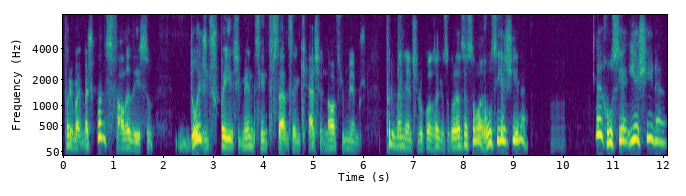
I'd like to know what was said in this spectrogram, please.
Pois bem, mas quando se fala disso, dois dos países menos interessados em que haja novos membros permanentes no Conselho de Segurança são a Rússia e a China. A Rússia e a China.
